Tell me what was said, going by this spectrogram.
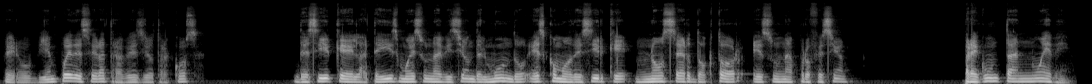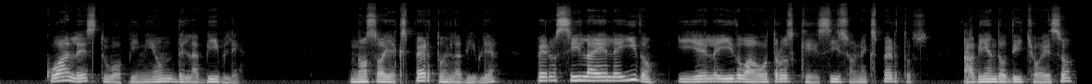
pero bien puede ser a través de otra cosa. Decir que el ateísmo es una visión del mundo es como decir que no ser doctor es una profesión. Pregunta 9. ¿Cuál es tu opinión de la Biblia? No soy experto en la Biblia, pero sí la he leído y he leído a otros que sí son expertos. Habiendo dicho eso,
